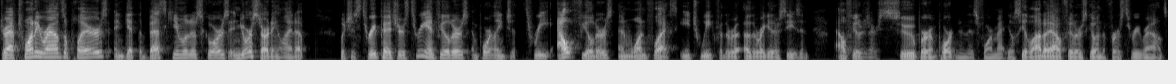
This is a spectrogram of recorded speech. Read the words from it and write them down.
Draft 20 rounds of players and get the best cumulative scores in your starting lineup, which is three pitchers, three infielders, importantly, three outfielders, and one flex each week for the, of the regular season. Outfielders are super important in this format. You'll see a lot of outfielders go in the first three rounds.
